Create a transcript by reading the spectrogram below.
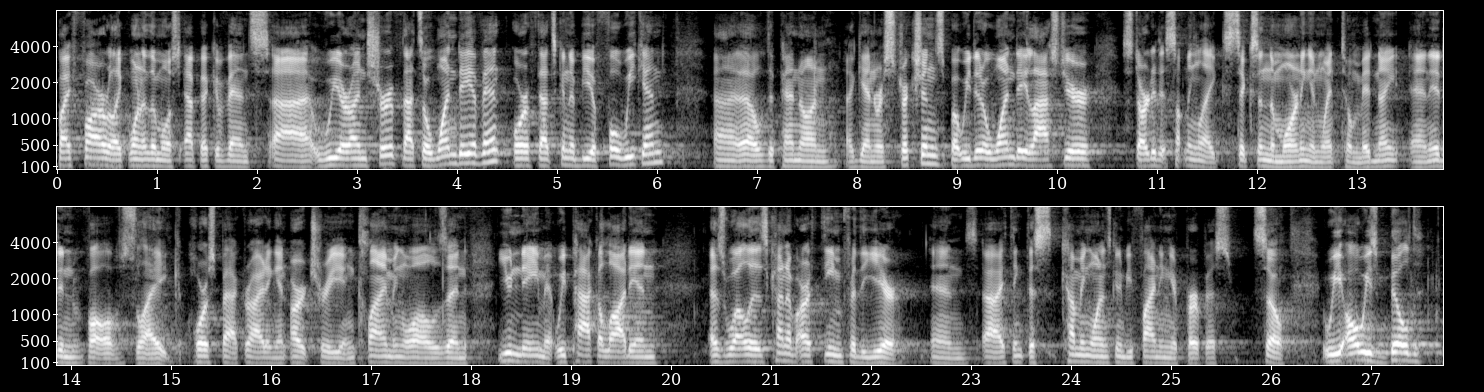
by far like one of the most epic events. Uh, we are unsure if that's a one day event or if that's going to be a full weekend. Uh, that'll depend on, again, restrictions. But we did a one day last year, started at something like 6 in the morning and went till midnight. And it involves like horseback riding and archery and climbing walls and you name it. We pack a lot in, as well as kind of our theme for the year. And uh, I think this coming one is going to be finding your purpose. So we always build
